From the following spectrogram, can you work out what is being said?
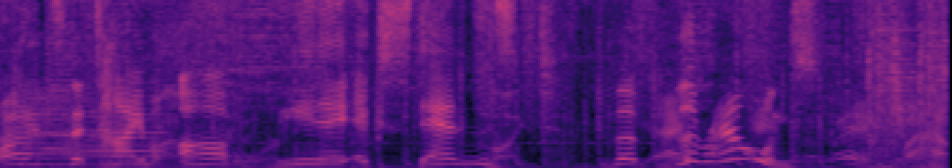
Gets the time up. Mine extends the the rounds. Wow.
